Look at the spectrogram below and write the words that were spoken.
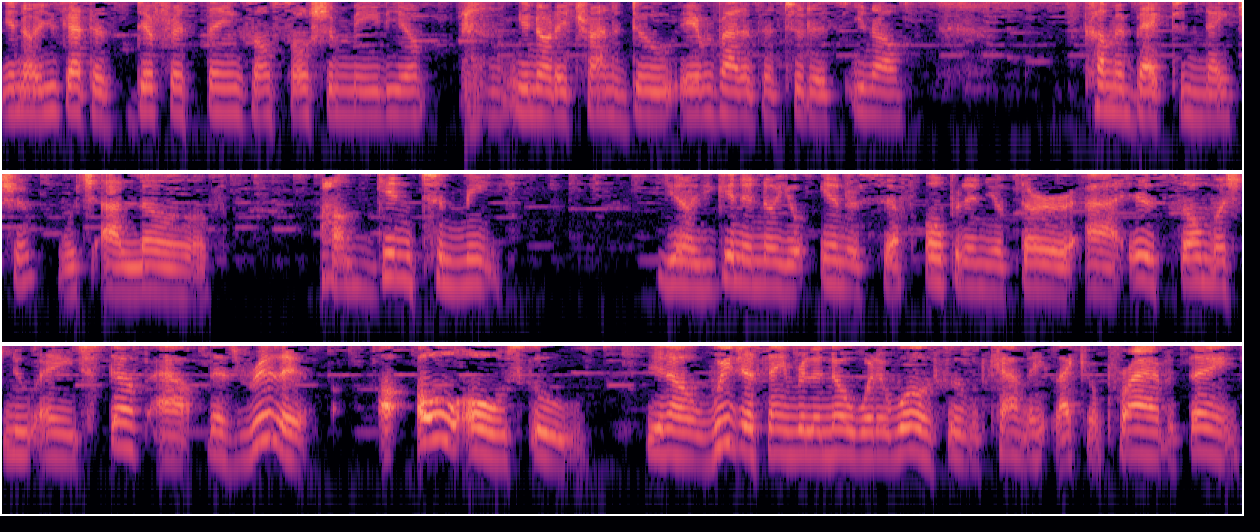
You know, you got this different things on social media. you know, they're trying to do. Everybody's into this. You know, coming back to nature, which I love. Um, getting to me. You know, you're getting to know your inner self, opening your third eye. There's so much new age stuff out that's really old, old school. You know, we just ain't really know what it was because it was kind of like your private thing.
